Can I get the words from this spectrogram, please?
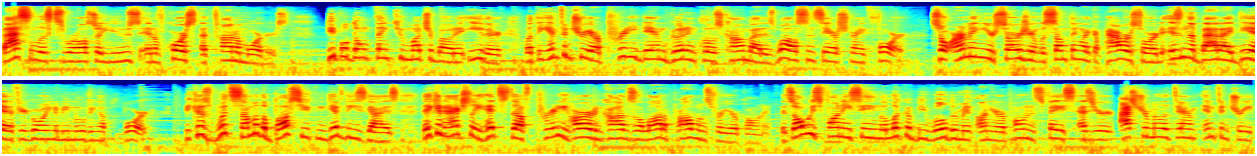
Basilisks were also used, and of course, a ton of mortars. People don't think too much about it either, but the infantry are pretty damn good in close combat as well since they are strength 4. So arming your sergeant with something like a power sword isn't a bad idea if you're going to be moving up the board. Because with some of the buffs you can give these guys, they can actually hit stuff pretty hard and cause a lot of problems for your opponent. It's always funny seeing the look of bewilderment on your opponent's face as your Astra Militarum infantry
